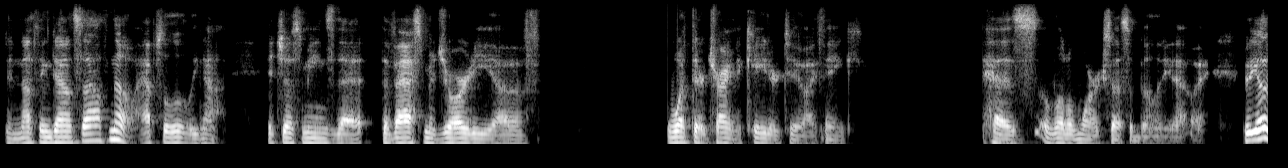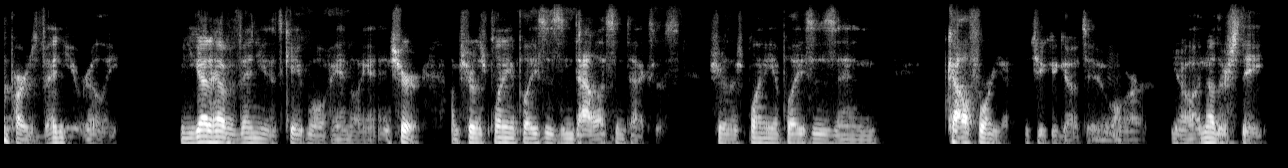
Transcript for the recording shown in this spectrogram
and nothing down south? No, absolutely not. It just means that the vast majority of what they're trying to cater to, I think, has a little more accessibility that way. But the other part is venue, really. Mean, you got to have a venue that's capable of handling it. And sure, I'm sure there's plenty of places in Dallas and Texas. I'm sure there's plenty of places in California that you could go to, or you know, another state.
